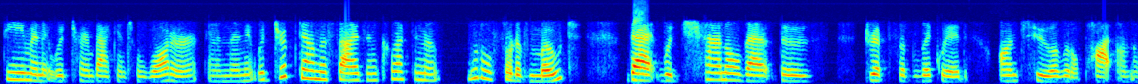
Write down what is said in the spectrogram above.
steam and it would turn back into water, and then it would drip down the sides and collect in a little sort of moat that would channel that those drips of liquid onto a little pot on the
